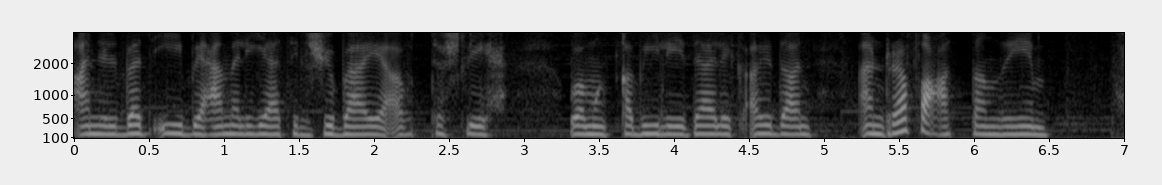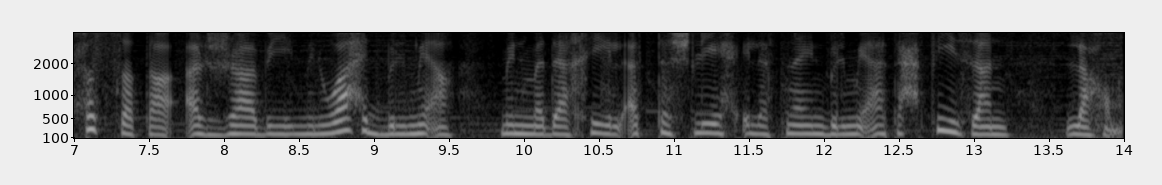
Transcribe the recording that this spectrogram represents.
عن البدء بعمليات الجباية أو التشليح ومن قبيل ذلك أيضا أن رفع التنظيم حصة الجابي من واحد بالمئة من مداخيل التشليح إلى 2% تحفيزا لهم.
